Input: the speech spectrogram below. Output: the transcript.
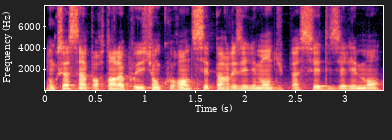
Donc ça c'est important, la position courante sépare les éléments du passé des éléments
